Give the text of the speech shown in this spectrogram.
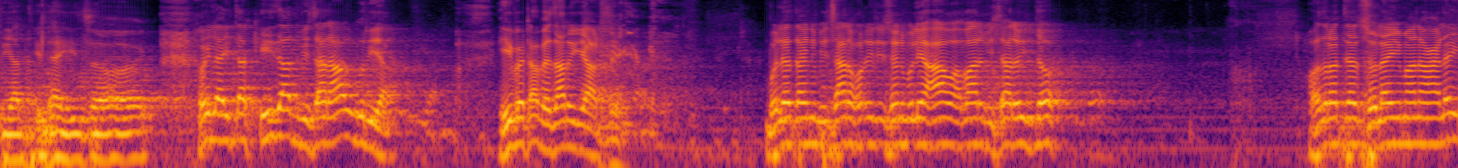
দিয়া দিলাইছ হইলা ইতা কি জাত বিচার? আও গুরিয়া হি বেটা বেজার হইয়া আসছে। বলে তাই বিচার করে দিছেন বলে, আও আবার বিচার হইত। হজরতে সুলাইমান আলাই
